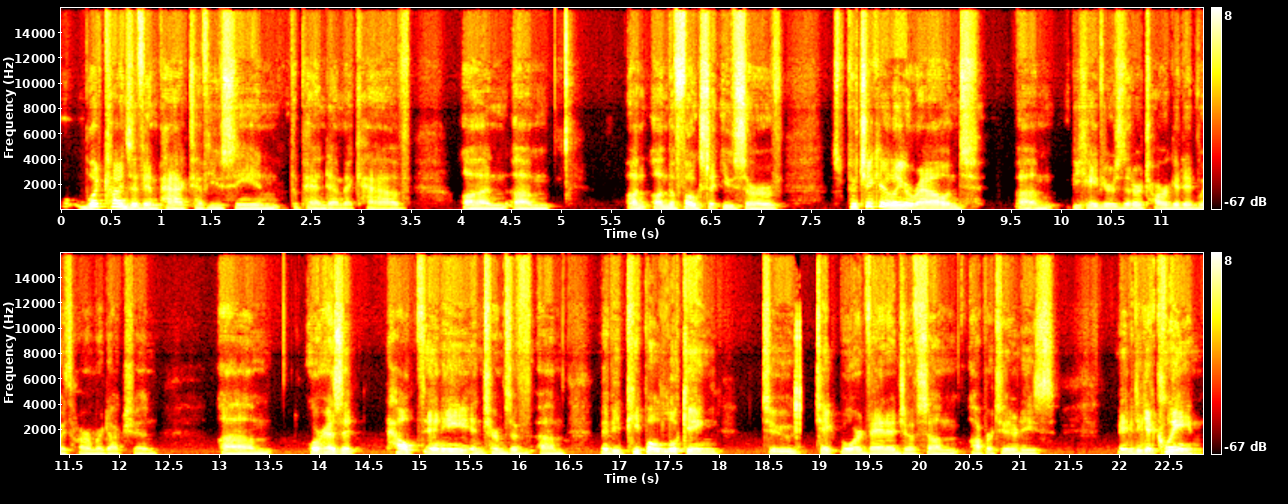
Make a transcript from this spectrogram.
what kinds of impact have you seen the pandemic have on, um, on, on the folks that you serve, particularly around um, behaviors that are targeted with harm reduction? Um, or has it helped any in terms of um, maybe people looking to take more advantage of some opportunities maybe to get clean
